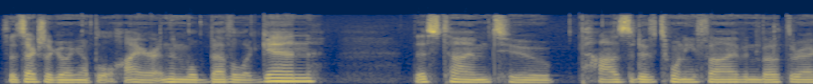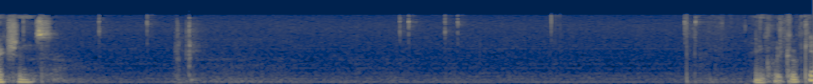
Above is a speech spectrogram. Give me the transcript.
So it's actually going up a little higher. And then we'll bevel again, this time to positive 25 in both directions. And click OK.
